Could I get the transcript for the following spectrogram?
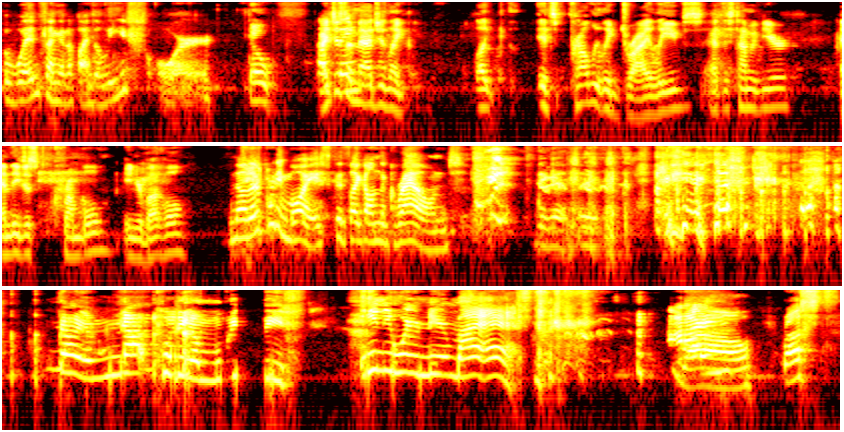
the woods I'm gonna find a leaf or. Nope. I just something. imagine like, like it's probably like dry leaves at this time of year, and they just crumble in your butthole. No, they're pretty moist because like on the ground. They get, I am not putting a moist leaf anywhere near my ass. I wow. trust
